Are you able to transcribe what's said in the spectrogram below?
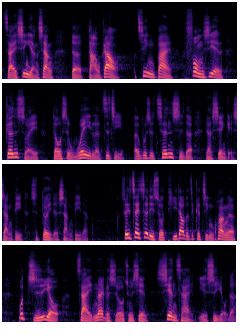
在信仰上的祷告、敬拜、奉献、跟随，都是为了自己，而不是真实的要献给上帝，是对着上帝的。所以在这里所提到的这个景况呢，不只有在那个时候出现，现在也是有的。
